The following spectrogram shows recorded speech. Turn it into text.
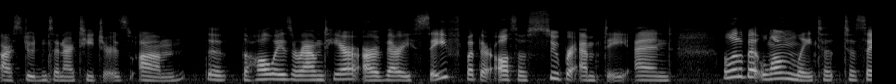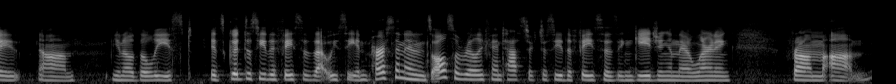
our students and our teachers. Um, the the hallways around here are very safe, but they're also super empty and a little bit lonely to to say. Um, you know, the least. It's good to see the faces that we see in person, and it's also really fantastic to see the faces engaging in their learning from um,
